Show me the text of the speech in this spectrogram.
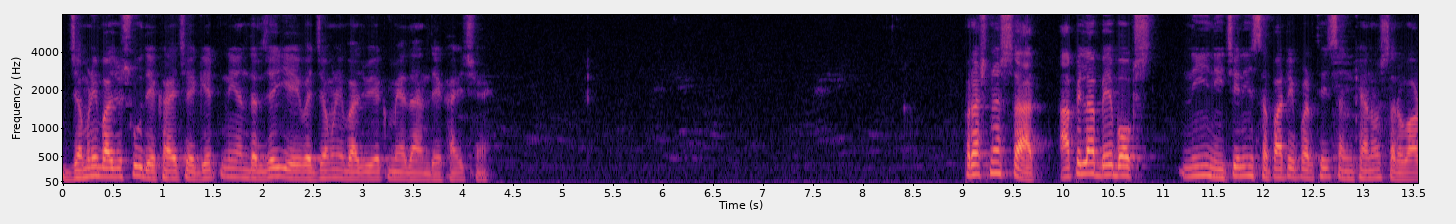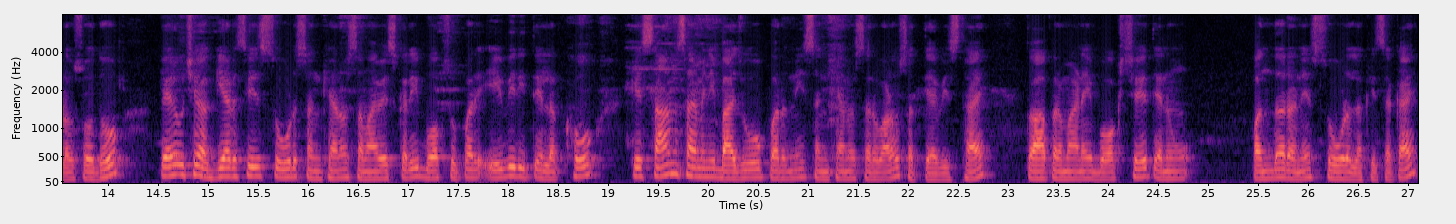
જમણી બાજુ શું દેખાય છે? ગેટની અંદર જઈએ હવે જમણી બાજુ એક મેદાન દેખાય છે. પ્રશ્ન સાત. આપેલા બે બોક્સની નીચેની સપાટી પરથી સંખ્યાનો સરવાળો શોધો. પહેલું છે અગિયારથી સોળ સંખ્યાનો સમાવેશ કરી બોક્સ ઉપર એવી રીતે લખો કે સામ સામેની બાજુઓ પરની સંખ્યાનો સરવાળો સત્યાવીસ થાય. તો આ પ્રમાણે બોક્સ છે તેનું પંદર અને સોળ લખી શકાય,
